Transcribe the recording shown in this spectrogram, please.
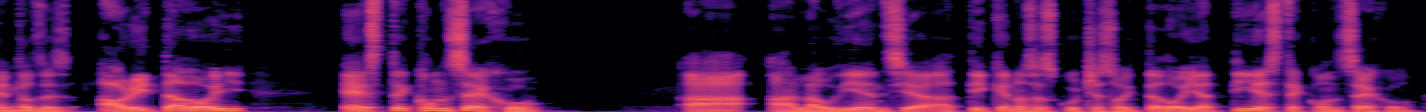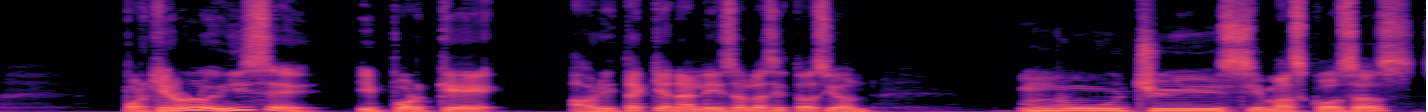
Entonces, ahorita doy este consejo a, a, la audiencia, a ti que nos escuchas, hoy te doy a ti este consejo. porque no lo hice? Y porque ahorita que analizo la situación, muchísimas cosas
